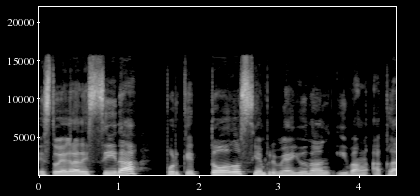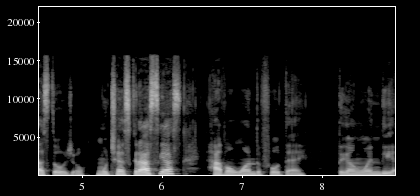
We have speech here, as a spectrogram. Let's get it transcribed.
Estoy agradecida porque todos siempre me ayudan y van a Class Dojo. Muchas gracias. Have a wonderful day. Tengan buen día.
